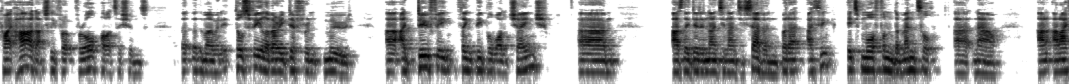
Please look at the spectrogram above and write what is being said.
quite hard actually for for all politicians at, at the moment. It does feel a very different mood. Uh, I do think think people want change um, as they did in 1997. But I, I think it's more fundamental uh, now. And, and, I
